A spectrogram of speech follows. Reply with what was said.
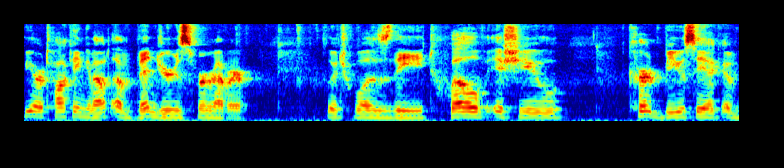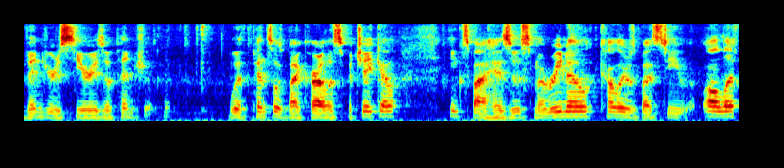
We are talking about Avengers Forever, which was the 12 issue Kurt Busiek Avengers series with, pen- with pencils by Carlos Pacheco Inks by Jesus Merino, colors by Steve Oliff,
